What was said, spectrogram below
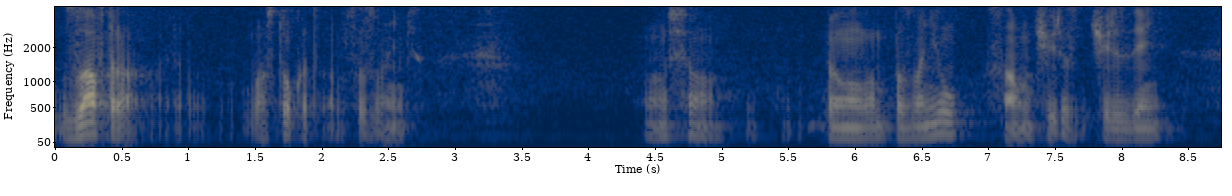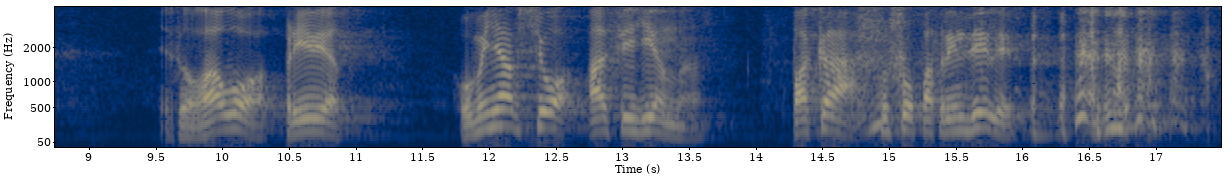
завтра Востока, там, созвонимся. Ну все, он позвонил сам через, через день и сказал, алло, привет, у меня все офигенно, пока, ну что, потрындели?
